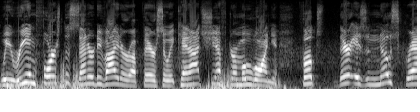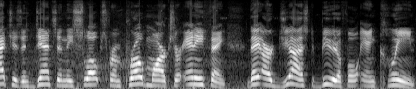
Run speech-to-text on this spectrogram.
We reinforced the center divider up there so it cannot shift or move on you. Folks, there is no scratches and dents in these slopes from probe marks or anything. They are just beautiful and clean.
